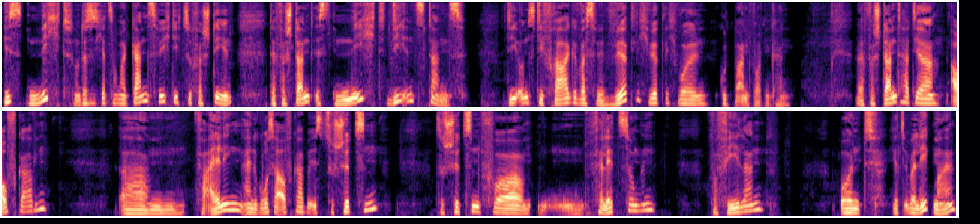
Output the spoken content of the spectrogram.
ist nicht, und das ist jetzt nochmal ganz wichtig zu verstehen, der Verstand ist nicht die Instanz, die uns die Frage, was wir wirklich, wirklich wollen, gut beantworten kann. Der Verstand hat ja Aufgaben. Ähm, vor allen Dingen eine große Aufgabe ist zu schützen, zu schützen vor mm, Verletzungen, vor Fehlern. Und jetzt überleg mal,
